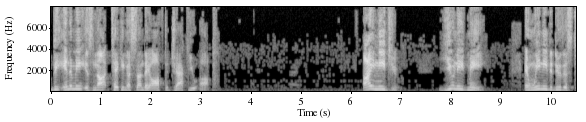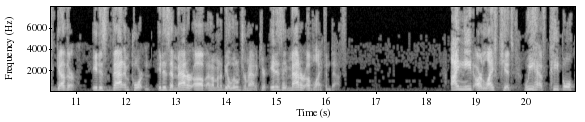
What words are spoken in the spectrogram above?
The enemy is not taking a Sunday off to jack you up. I need you. You need me. And we need to do this together. It is that important. It is a matter of, and I'm going to be a little dramatic here, it is a matter of life and death. I need our life kids. We have people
